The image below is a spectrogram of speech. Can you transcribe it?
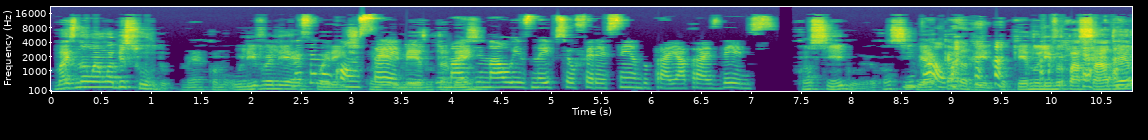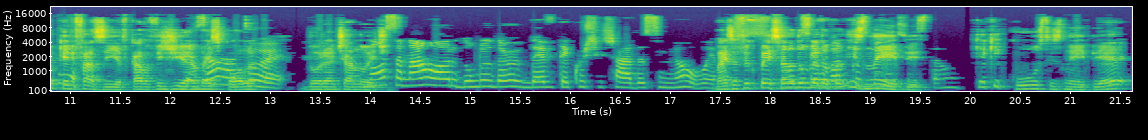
Mas não é um absurdo, né? Como o livro ele é Mas você coerente não com ele mesmo consegue também. imaginar o Snape se oferecendo pra ir atrás deles? Consigo, eu consigo, é Então. a cara dele, porque no livro passado era o que ele fazia, ficava vigiando a Exato, escola é. durante a noite. Nossa, na hora, o Dumbledore deve ter cochichado assim, oh, ué, Mas eu fico pensando, Dumbledore, Snape. O que é que custa, Snape? É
